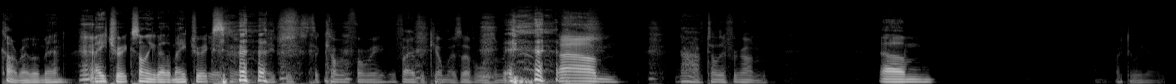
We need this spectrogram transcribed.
Can't remember, man. Matrix, something about the Matrix. Yeah, it's the Matrix. They're coming for me. If I ever kill myself, it wasn't me. Um, no, I've totally forgotten. um, How the fuck did we get on Tate?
